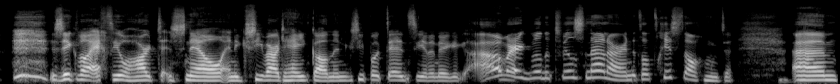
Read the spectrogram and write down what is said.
dus ik wil echt heel hard en snel. En ik zie waar het heen kan. En ik zie potentie. En dan denk ik, oh, maar ik wil het veel sneller. En dat had gisteren al moeten. Um,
